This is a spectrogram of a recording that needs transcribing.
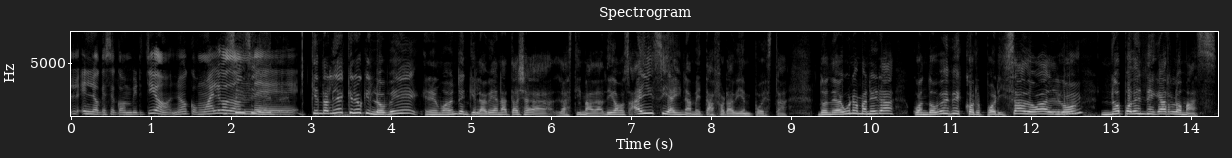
en lo que se convirtió, ¿no? Como algo donde sí, eh, que en realidad creo que lo ve en el momento en que la ve a Natalia lastimada. Digamos, ahí sí hay una metáfora bien puesta, donde de alguna manera cuando ves ves corporizado algo, no podés negarlo más.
